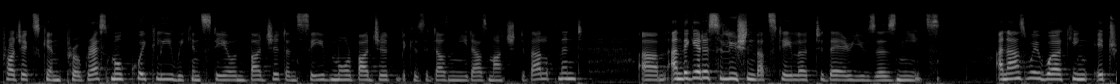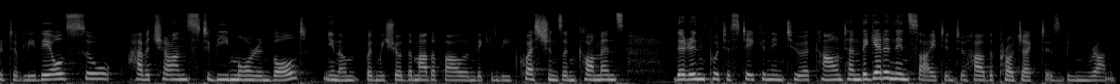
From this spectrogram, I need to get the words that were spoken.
projects can progress more quickly, we can stay on budget and save more budget because it doesn't need as much development. Um, and they get a solution that's tailored to their users' needs. And as we're working iteratively, they also have a chance to be more involved. You know, when we show the mother file and they can leave questions and comments, their input is taken into account and they get an insight into how the project is being run.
